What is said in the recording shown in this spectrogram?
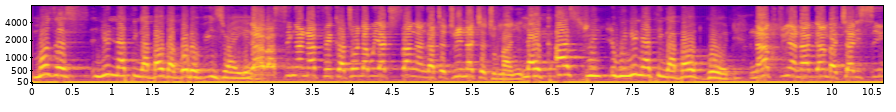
Moses knew nothing about the god of israel. Ng'abasinga naffe katonda bwe yatusanga nga tetulina kye tumanyi. Like us we, we knew nothing about god. N'akutulira n'agamba kyalisi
